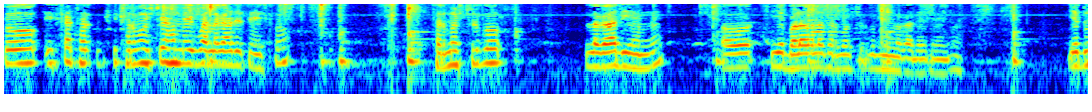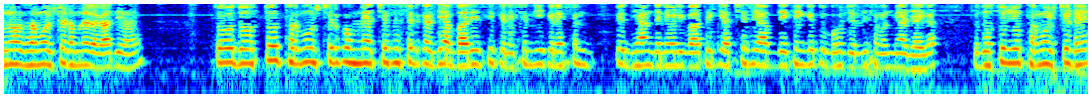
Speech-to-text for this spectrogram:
तो इसका थर, थर्मोस्टेट हम एक बार लगा देते हैं इसको। थर्मोस्टेट को लगा दिए हमने और ये बड़ा वाला थर्मोस्टेट को भी हम लगा देते हैं एक बार। ये दोनों थर्मोस्टेट हमने लगा दिया है। तो दोस्तों थर्मोस्टेट को हमने अच्छे से सेट कर दिया। बारिश के कनेक्शन की। कनेक्शन पे ध्यान देने वाली बात है कि अच्छे से आप देखेंगे तो बहुत जल्दी समझ में आ जाएगा। तो दोस्तों जो थर्मोस्टेट है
